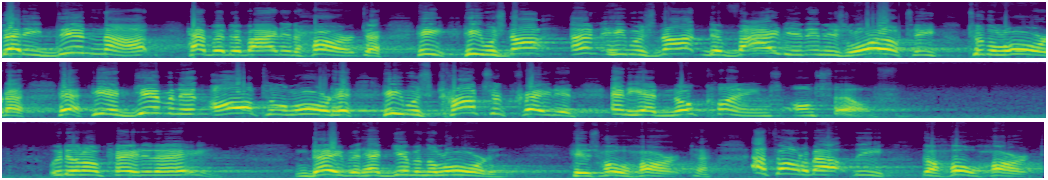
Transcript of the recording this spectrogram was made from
that he did not have a divided heart. Uh, he, he, was not un, he was not divided in his loyalty to the Lord. Uh, he had given it all to the Lord. He was consecrated and he had no claims on self. We're doing okay today? David had given the Lord his whole heart. I thought about the, the whole heart.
